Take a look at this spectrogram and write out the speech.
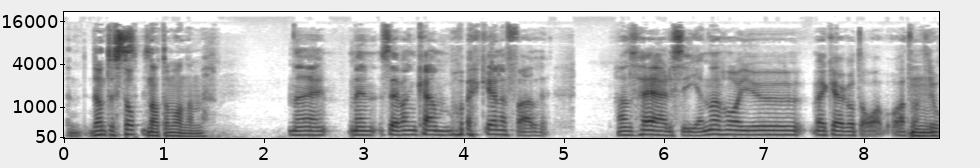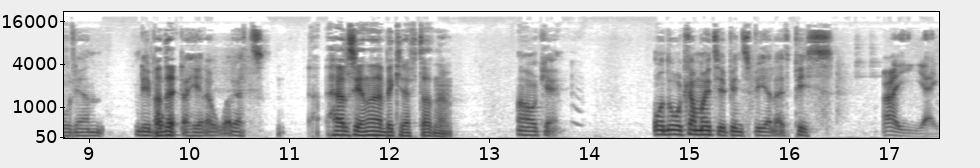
Det har inte stått något om honom. nej, men Sevan Kambo verkar i alla fall, hans hälsena har ju, verkar ha gått av och att han Mm. troligen blir Ja, det- borta hela året. Hälsenan är bekräftad nu. Ja, okej. Och då kan man ju typ inte spela ett piss. Aj, aj,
